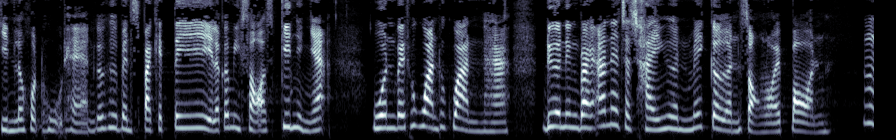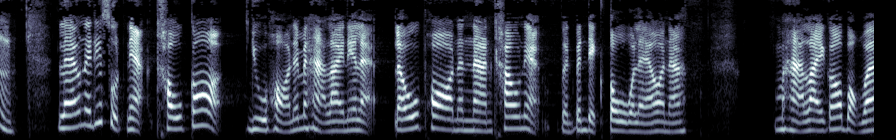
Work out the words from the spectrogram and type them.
กินแล้วหดหู่แทนก็คือเป็นสปาเกตตี้แล้วก็มีซอสกินอย่างเงี้ยวนไปทุกวันทุกวันนะคะเดือนหนึ่งไบรอันเนี่ยจะใช้เงินไม่เกินสองร้อยปอนด์แล้วในที่สุดเนี่ยเขาก็ อยู่หอในมหาลัยนี่แหละ แล้วพอนานๆเข้าเนี่ย เหมือนเป็นเด็กโตแล้วนะมหาลัยก็บอกว่า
